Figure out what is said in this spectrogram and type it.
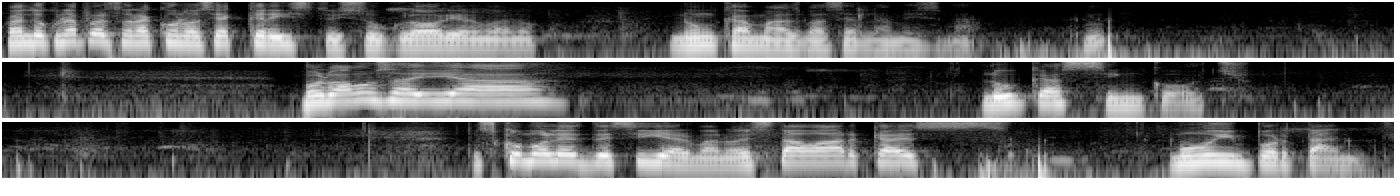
Cuando una persona conoce a Cristo y su gloria, hermano, nunca más va a ser la misma. ¿Mm? Volvamos ahí a Lucas 5.8. Entonces, como les decía, hermano, esta barca es muy importante.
